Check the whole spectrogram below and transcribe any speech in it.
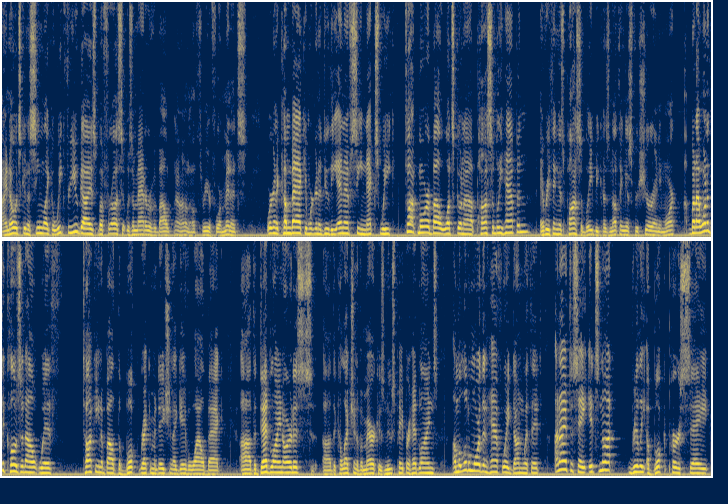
I know it's going to seem like a week for you guys, but for us, it was a matter of about, I don't know, three or four minutes. We're going to come back and we're going to do the NFC next week. Talk more about what's going to possibly happen. Everything is possibly because nothing is for sure anymore. But I wanted to close it out with talking about the book recommendation I gave a while back. Uh, the Deadline Artists, uh, the collection of America's newspaper headlines. I'm a little more than halfway done with it. And I have to say, it's not really a book per se,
